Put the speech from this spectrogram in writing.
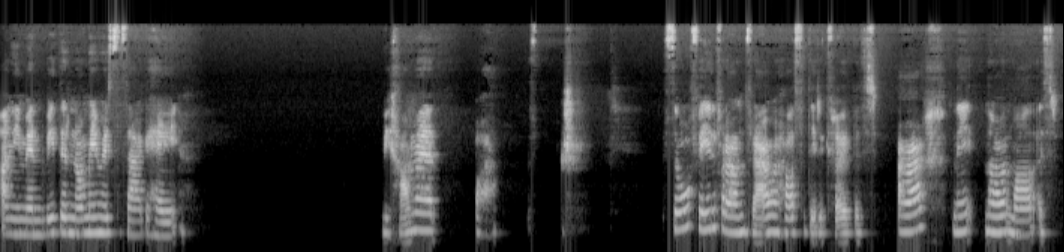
habe ich mir wieder noch mehr müssen sagen, hey, wie kann man oh, so viel, vor allem Frauen, hassen ihren Körper. Es ist echt nicht normal. Es ist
